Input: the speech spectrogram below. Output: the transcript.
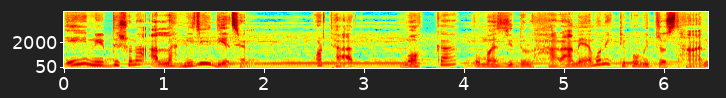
এই নির্দেশনা আল্লাহ নিজেই দিয়েছেন। অর্থাৎ, মক্কা ও মসজিদুল হারামে এমন একটি পবিত্র স্থান,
